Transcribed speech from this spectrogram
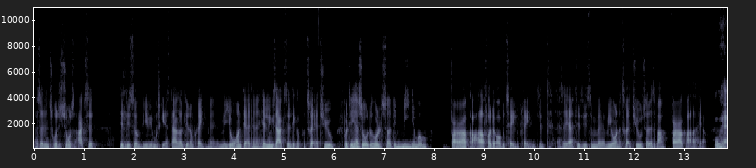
altså den rotationsakse, det er ligesom vi, vi måske har snakket lidt omkring med, med jorden, der den her hældningsakse ligger på 23. På det her sorte hul, så er det minimum 40 grader for det orbitale plan. Lidt, altså ja, lidt ligesom med jorden er 23, så er det altså bare 40 grader her. Uha,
